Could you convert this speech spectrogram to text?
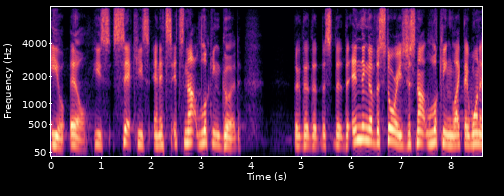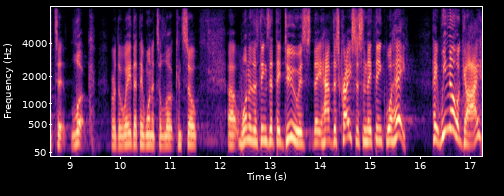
ill. He's sick, he's, and it's, it's not looking good. The, the, the, the, the ending of the story is just not looking like they want it to look or the way that they want it to look. And so uh, one of the things that they do is they have this crisis and they think, well, hey, hey, we know a guy.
